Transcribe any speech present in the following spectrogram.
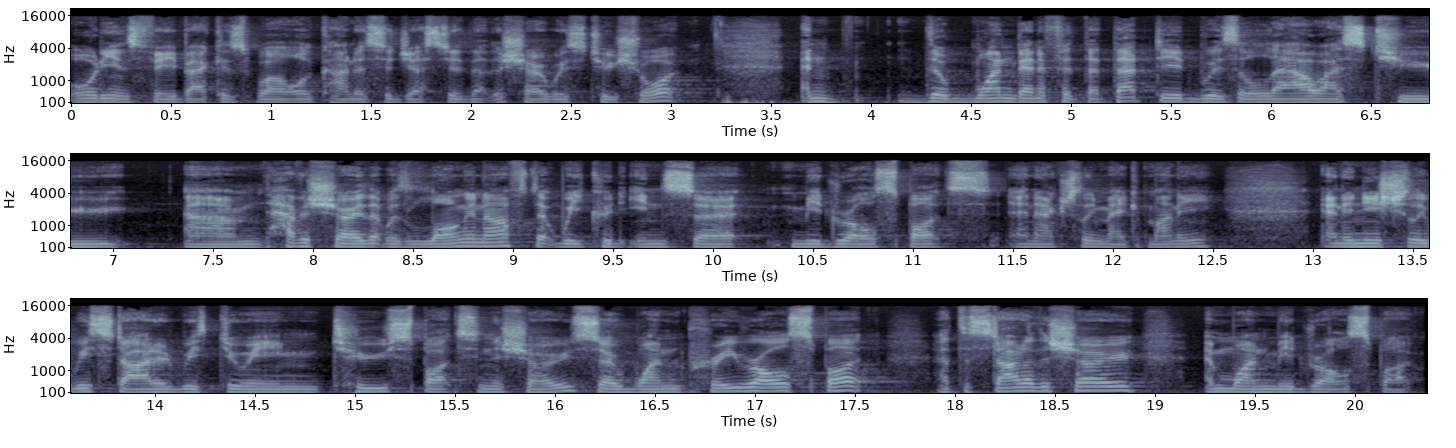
audience feedback as well kind of suggested that the show was too short. And the one benefit that that did was allow us to um, have a show that was long enough that we could insert mid roll spots and actually make money. And initially, we started with doing two spots in the show. So, one pre roll spot at the start of the show and one mid roll spot.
